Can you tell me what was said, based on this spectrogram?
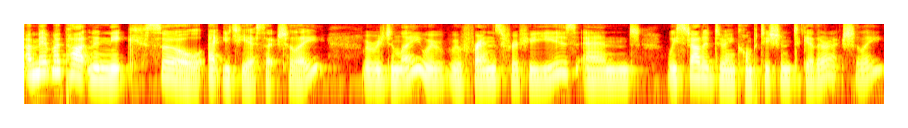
I met my partner Nick Searle at UTS actually. Originally, we were friends for a few years and we started doing competition together actually.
